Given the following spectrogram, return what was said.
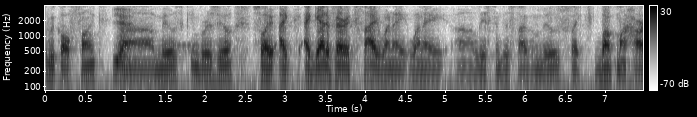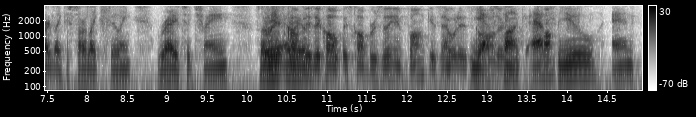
we call funk Yeah. uh, music in Brazil. So I, I, I get very excited when I when I uh, listen to this type of music. Like bump my heart. Like I start like feeling ready to train. So, So really- called, really- is it called? It's called Brazilian funk. Is that what it's yes, called? or- funk. F? U N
